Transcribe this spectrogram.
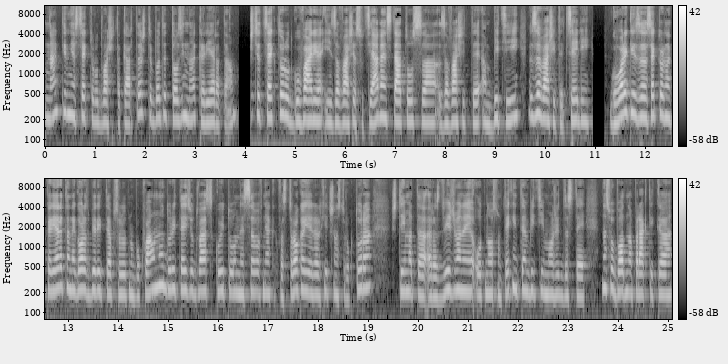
най-активният сектор от вашата карта ще бъде този на кариерата. Същият сектор отговаря и за вашия социален статус, за вашите амбиции, за вашите цели, Говорейки за сектор на кариерата, не го разбирайте абсолютно буквално. Дори тези от вас, които не са в някаква строга иерархична структура, ще имат раздвижване относно техните амбиции, може да сте на свободна практика,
